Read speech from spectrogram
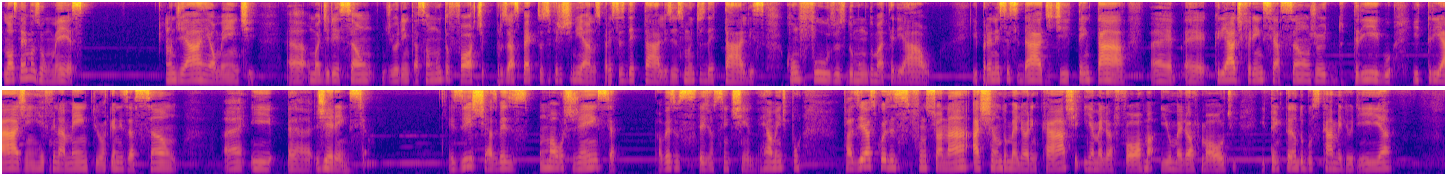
nós temos um mês onde há realmente uh, uma direção de orientação muito forte para os aspectos virginianos, para esses detalhes, os muitos detalhes confusos do mundo material e para a necessidade de tentar é, é, criar diferenciação, joio do trigo, e triagem, refinamento e organização é, e é, gerência. Existe, às vezes, uma urgência, talvez vocês estejam sentindo, realmente por fazer as coisas funcionar, achando o melhor encaixe e a melhor forma e o melhor molde e tentando buscar melhoria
